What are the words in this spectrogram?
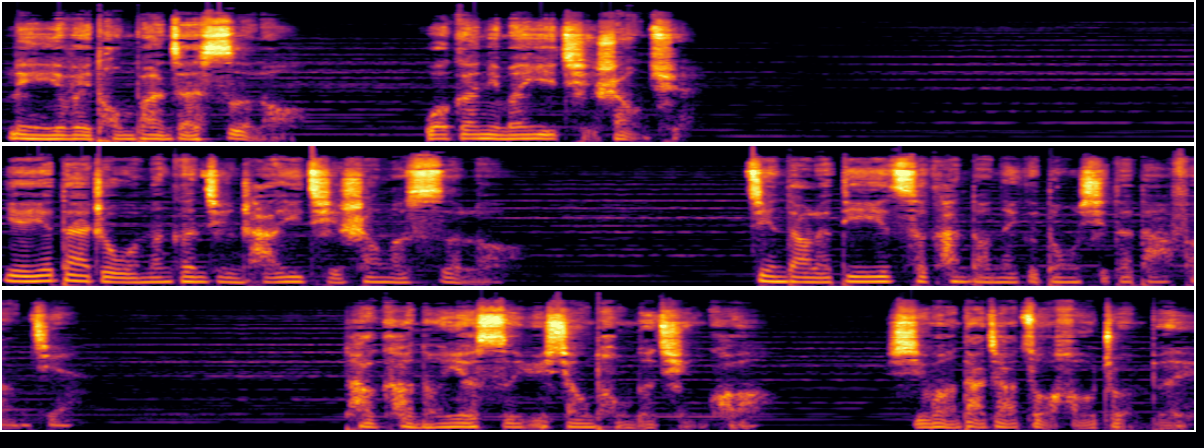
另一位同伴在四楼，我跟你们一起上去。爷爷带着我们跟警察一起上了四楼。进到了第一次看到那个东西的大房间，他可能也死于相同的情况，希望大家做好准备。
